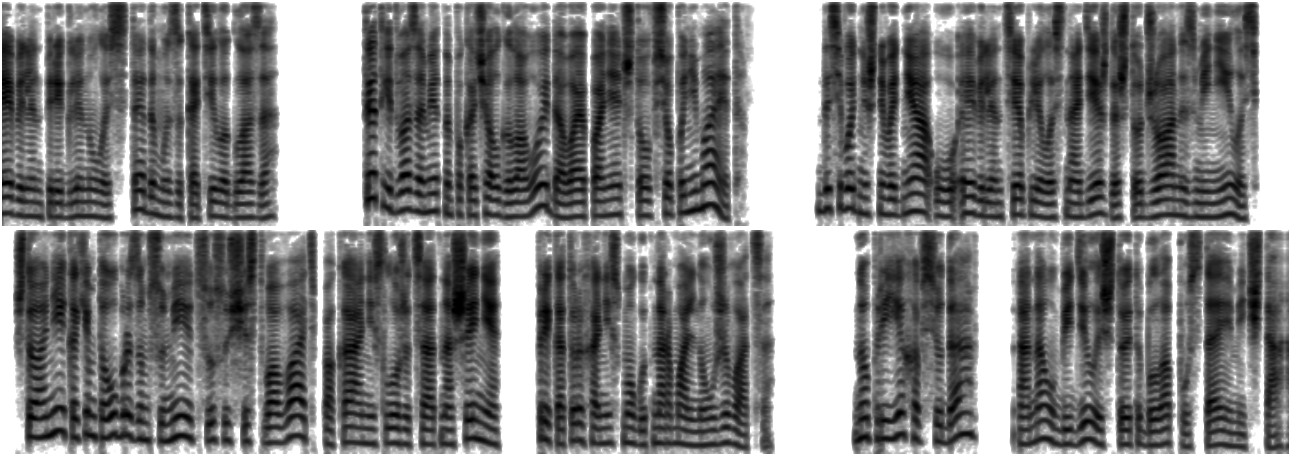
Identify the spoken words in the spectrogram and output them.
Эвелин переглянулась с Тедом и закатила глаза. Тед едва заметно покачал головой, давая понять, что все понимает. До сегодняшнего дня у Эвелин теплилась надежда, что Джоан изменилась, что они каким-то образом сумеют сосуществовать, пока не сложатся отношения, при которых они смогут нормально уживаться. Но приехав сюда, она убедилась, что это была пустая мечта.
